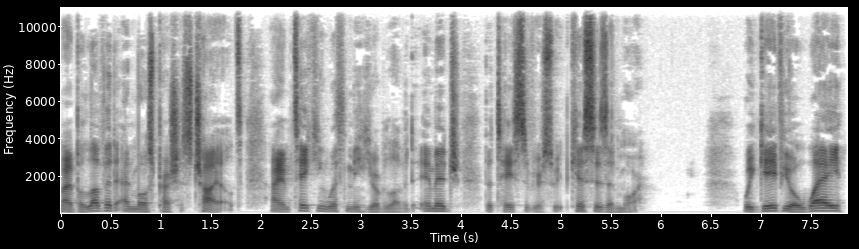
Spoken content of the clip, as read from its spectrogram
My beloved and most precious child, I am taking with me your beloved image, the taste of your sweet kisses, and more. We gave you away,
